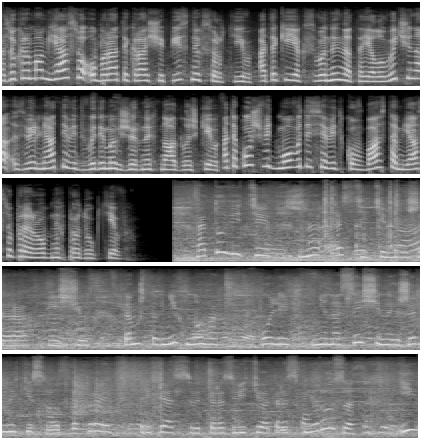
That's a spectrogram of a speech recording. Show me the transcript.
Зокрема, м'ясо обирати краще пісних сортів, а такі як свинина та яловичина звільняти від видимих жирних надлишків, а також відмовитися від ковбас та м'ясопереробних продуктів. Готовите на растительных жирах пищу, потому что в них много полиненасыщенных жирных кислот, которые препятствуют развитию атеросклероза и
